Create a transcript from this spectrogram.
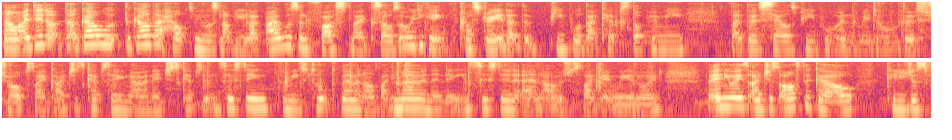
now I did the girl the girl that helped me was lovely. Like I wasn't fussed like because I was already getting frustrated at the people that kept stopping me like those salespeople in the middle those shops. Like I just kept saying no and they just kept insisting for me to talk to them and I was like no and then they insisted and I was just like getting really annoyed. But anyways I just asked the girl could you just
